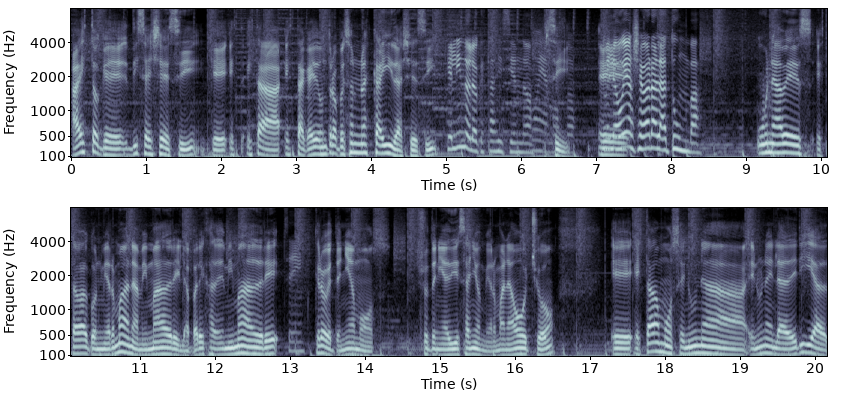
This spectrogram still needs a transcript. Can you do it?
a esto que dice Jessy, que est- esta, esta caída, un tropezón no es caída, Jessy. Qué lindo lo que estás diciendo. Muy hermoso. Sí. Me Eh, lo voy a llevar a la tumba. Una vez estaba con mi hermana, mi madre y la pareja de mi madre. Sí. Creo que teníamos. Yo tenía 10 años, mi hermana 8. Eh, estábamos en una, en una heladería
